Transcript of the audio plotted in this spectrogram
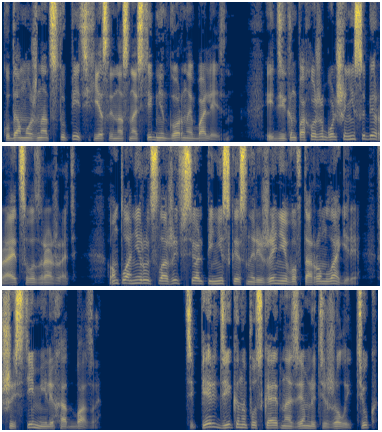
куда можно отступить, если нас настигнет горная болезнь. И Дикон, похоже, больше не собирается возражать. Он планирует сложить все альпинистское снаряжение во втором лагере, в шести милях от базы. Теперь Дикон опускает на землю тяжелый тюк,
